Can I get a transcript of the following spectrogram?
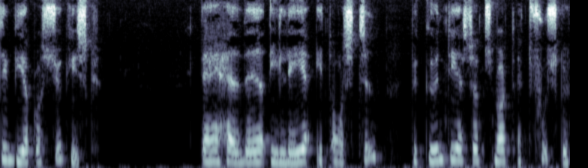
det virker psykisk. Da jeg havde været i lære et års tid, begyndte jeg så småt at fuske.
